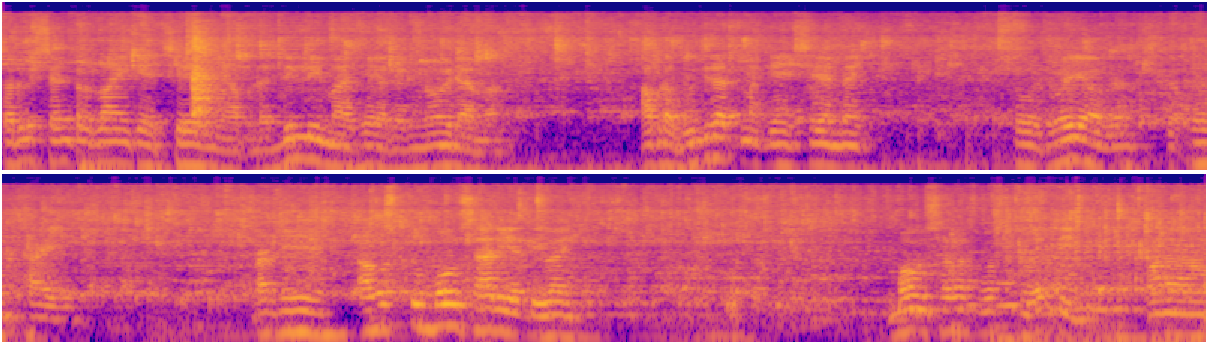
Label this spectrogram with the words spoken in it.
સર્વિસ સેન્ટર તો અહીં ક્યાંય છે નહીં. આપણે દિલ્હીમાં છે કે નોઈડામાં. આપણા ગુજરાતમાં ક્યાંય છે નહીં. તો જોઈએ હવે શું થાય. બાકી આ વસ્તુ બહુ સારી હતી ભાઈ. બહુ સરસ વસ્તુ હતી. પણ,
